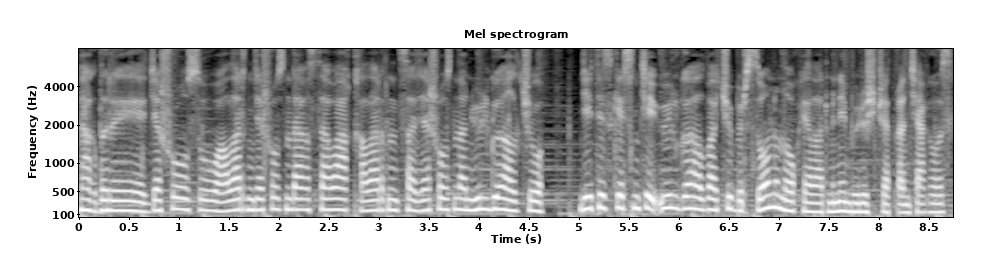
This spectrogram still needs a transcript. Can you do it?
тагдыры жашоосу алардын жашоосундагы сабак алардын жашоосунан үлгү алчу же тескерисинче үлгү албачу бир сонун окуялар менен бөлүшүп жаткан чагыбыз.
